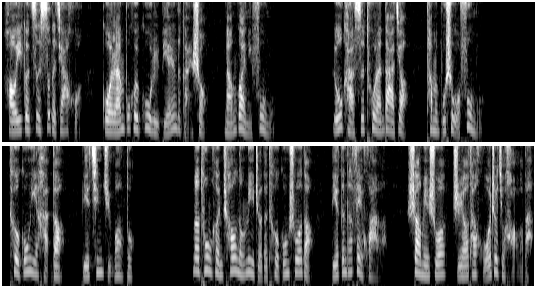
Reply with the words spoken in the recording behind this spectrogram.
好一个自私的家伙，果然不会顾虑别人的感受，难怪你父母。”卢卡斯突然大叫：“他们不是我父母！”特工也喊道：“别轻举妄动。”那痛恨超能力者的特工说道：“别跟他废话了，上面说只要他活着就好了吧，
